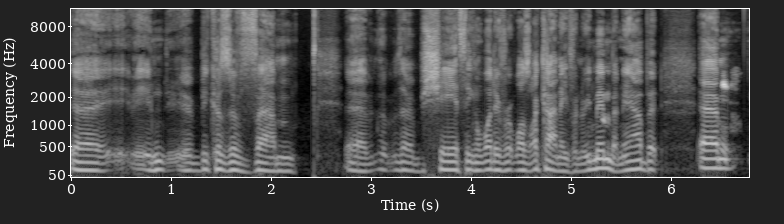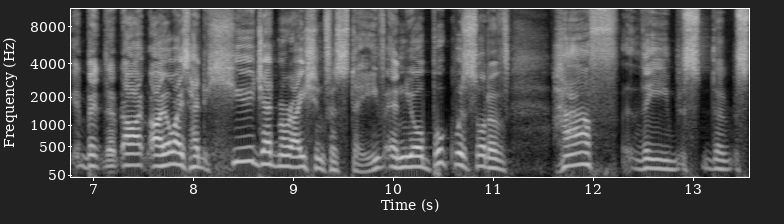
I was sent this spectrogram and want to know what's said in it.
uh, in, uh, because of. Um, uh, the, the, share thing or whatever it was. I can't even remember now, but um, but I, I, always had huge admiration for Steve, and your book was sort of half the the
